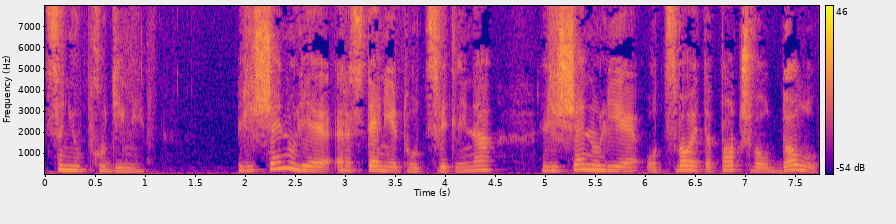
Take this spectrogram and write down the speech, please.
са необходими. Лишено ли е растението от светлина, лишено ли е от своята почва отдолу,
